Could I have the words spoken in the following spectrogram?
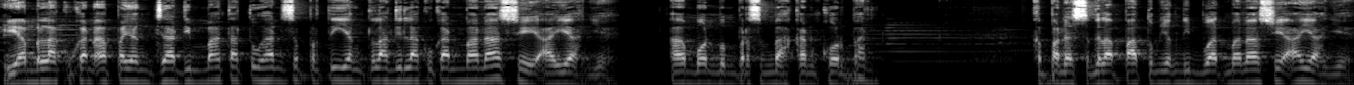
Ia melakukan apa yang jadi mata Tuhan seperti yang telah dilakukan Manase ayahnya. Amon mempersembahkan korban kepada segala patung yang dibuat Manase ayahnya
